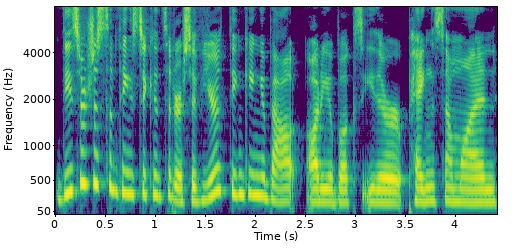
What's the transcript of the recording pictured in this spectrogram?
these are just some things to consider. So if you're thinking about audiobooks, either paying someone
